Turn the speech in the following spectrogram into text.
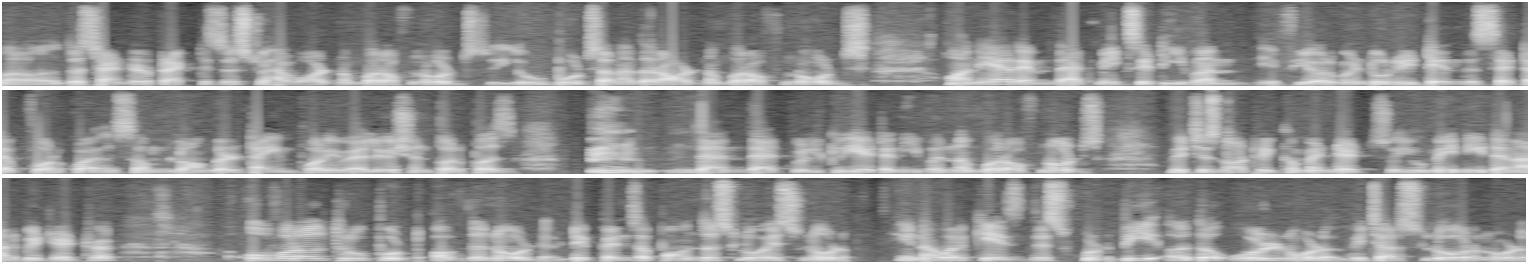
uh, the standard practice is to have odd number of nodes. You boots another odd number of nodes on ARM. That makes it even. If you are going to retain the setup for some longer time for evaluation purpose, then that will create an even number of nodes, which is not recommended. So you may need an arbitrator overall throughput of the node depends upon the slowest node. In our case, this could be uh, the old node, which are slower node,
